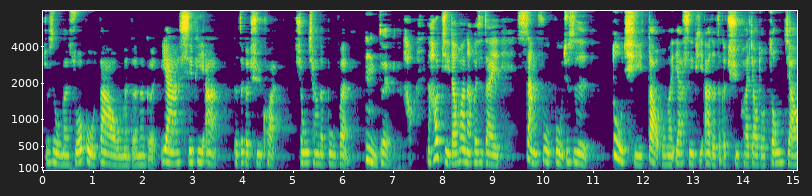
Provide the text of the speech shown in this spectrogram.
就是我们锁骨到我们的那个压 CPR 的这个区块，胸腔的部分。嗯，对，好然后脊的话呢，会是在上腹部，就是肚脐到我们压 CPR 的这个区块，叫做中焦。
